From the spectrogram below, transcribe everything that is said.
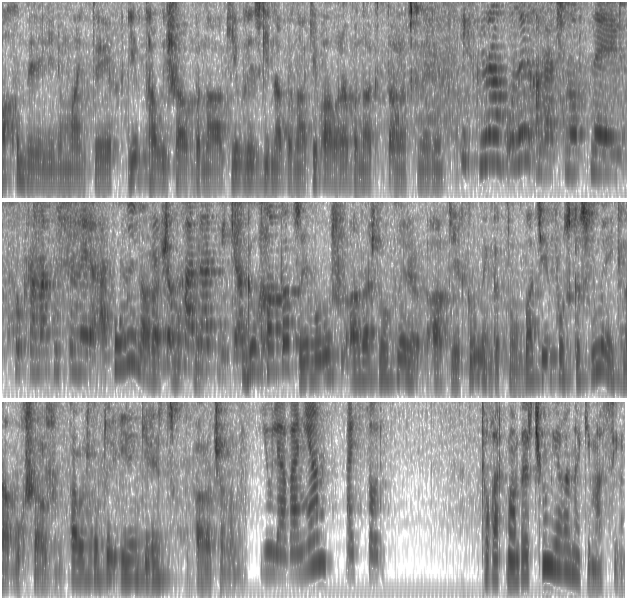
բախումներ են լինում այնտեղ, եւ թալիշա բնակ, եւ լեզգինա բնակ, եւ ավարա բնակ տարածքներում։ Իսկ նրանք ունեն առաջնորդներ, փոքրամասնությունները ազգային։ Ունեն առաջնորդներ։ Գլխատած վիճակ։ Գլխատած է, որոշ առաջնորդները արտերկրում են գտնվում, բայց երբ որ սկսվում է ինքնաբուխ շարժում, առաջնորդները իրենք իրենց առաջանում են։ Յուլիա Վանյան այսօր Թողարկման վերջում եղանակի մասին։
